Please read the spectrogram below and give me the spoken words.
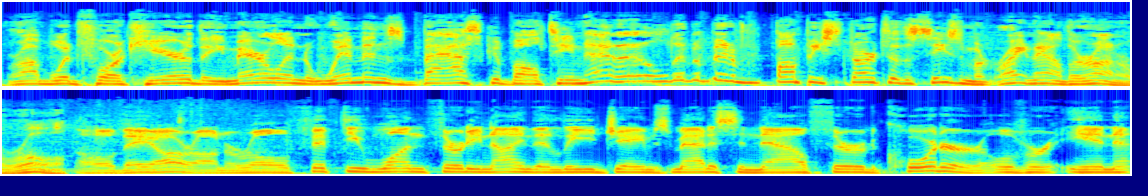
Rob Woodfork here. The Maryland women's basketball team had a little bit of a bumpy start to the season, but right now they're on a roll. Oh, they are on a roll. 51 39. They lead James Madison now, third quarter over in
